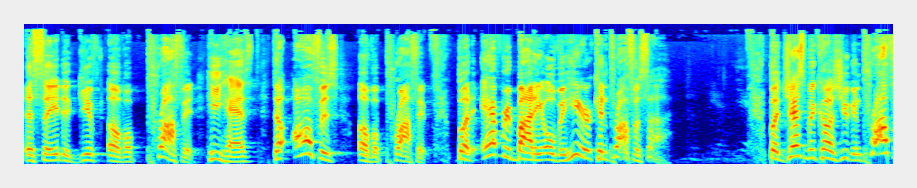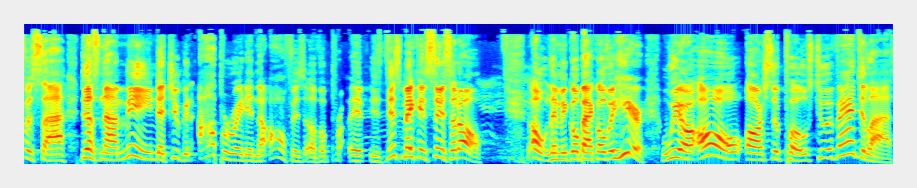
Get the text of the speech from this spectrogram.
let's say the gift of a prophet, he has the office of a prophet. But everybody over here can prophesy. But just because you can prophesy does not mean that you can operate in the office of a prophet. Is this making sense at all? Oh, let me go back over here. We are all are supposed to evangelize.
